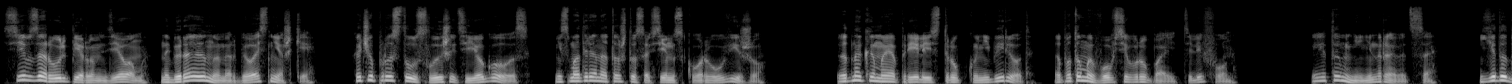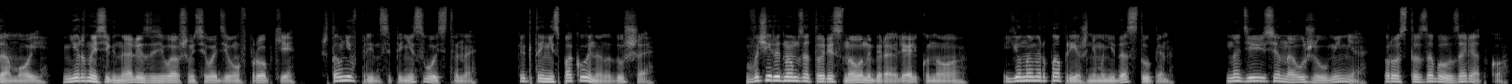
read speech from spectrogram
Сев за руль первым делом, набираю номер Белоснежки. Хочу просто услышать ее голос, несмотря на то, что совсем скоро увижу. Однако моя прелесть трубку не берет, а потом и вовсе врубает телефон. И это мне не нравится. Еду домой, нервно сигналю зазевавшимся водилом в пробке, что мне в принципе не свойственно. Как-то неспокойно на душе. В очередном заторе снова набираю ляльку, но ее номер по-прежнему недоступен. Надеюсь, она уже у меня, просто забыл зарядку.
